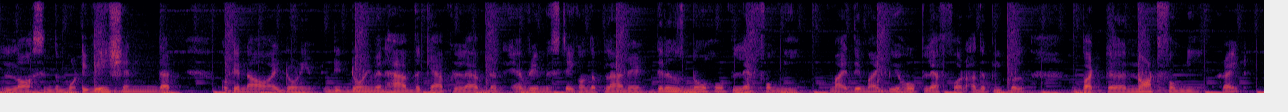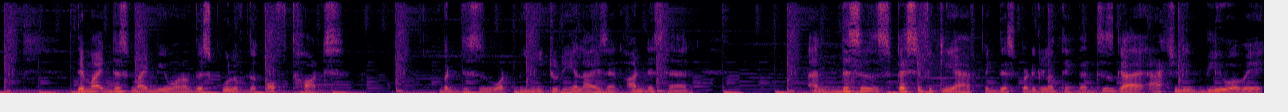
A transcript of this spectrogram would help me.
loss in the motivation that okay now i don't even don't even have the capital. I've done every mistake on the planet. There is no hope left for me. My, there might be hope left for other people but uh, not for me right? They might this might be one of the school of the of thoughts but this is what we need to realize and understand. And this is specifically i have picked this particular thing that this guy actually blew away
